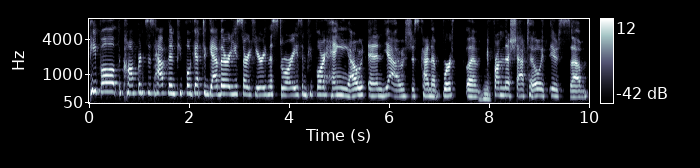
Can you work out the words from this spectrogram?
people the conferences happen, people get together, you start hearing the stories, and people are hanging out. And yeah, it was just kind of birthed um, Mhm. from the chateau. It, it was um,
